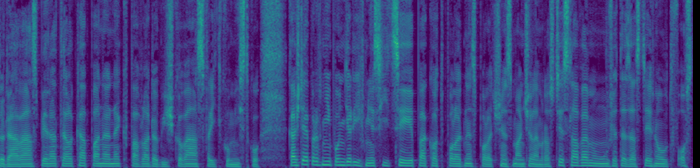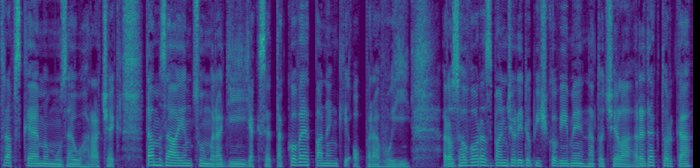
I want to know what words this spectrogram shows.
Dodává sběratelka panenek Pavla Dobíšková z Frýdku místku. Každé první pondělí v měsíci pak odpoledne společně s manželem Rostislavem můžete zastihnout v Ostravském muzeu hraček. Tam zájemcům radí, jak se takové panenky opravují. Rozhovor s manželi Dobíškovými natočila redaktorka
